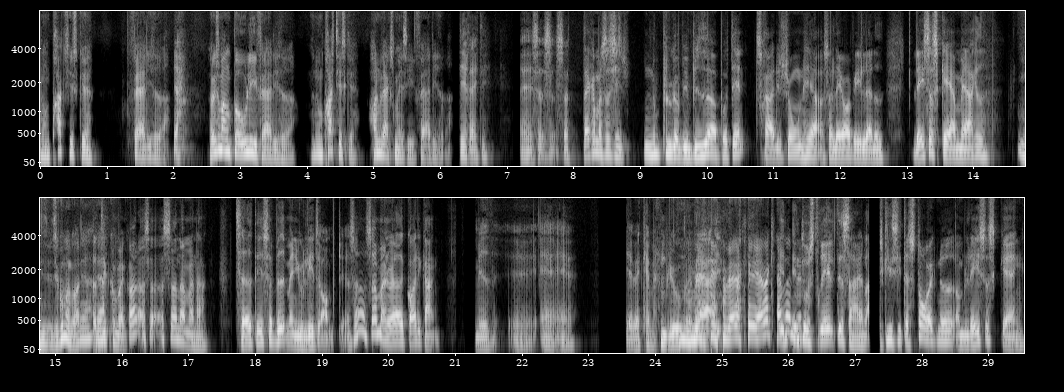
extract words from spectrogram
nogle praktiske færdigheder. Ja. Der er ikke så mange boglige færdigheder, nogle praktiske, håndværksmæssige færdigheder. Det er rigtigt. Øh, så, så, så der kan man så sige, nu bygger vi videre på den tradition her, og så laver vi et eller andet laserskærmærket. Det kunne man godt, ja. Og ja. det kunne man godt, og så, og så når man har taget det, så ved man jo lidt om det, og så, så er man jo allerede godt i gang med øh, at, ja, hvad kan man blive? Være hvad, ja, hvad kan man industriel designer. Jeg skal lige sige, der står ikke noget om laserskæring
